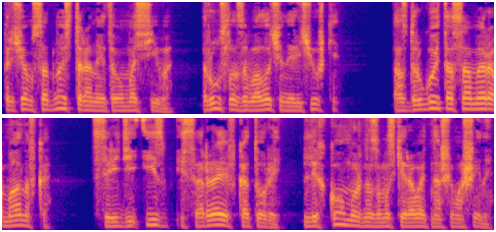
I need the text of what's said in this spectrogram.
Причем с одной стороны этого массива — русло заболоченной речушки, а с другой — та самая Романовка, среди изб и сараев которой легко можно замаскировать наши машины.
